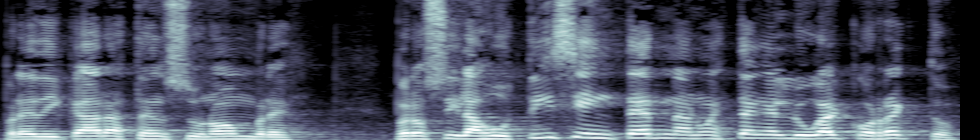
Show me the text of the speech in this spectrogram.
predicar hasta en su nombre. Pero si la justicia interna no está en el lugar correcto,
